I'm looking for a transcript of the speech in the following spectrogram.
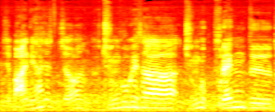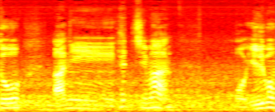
이제 많이 하셨죠. 그 중국 회사, 중국 브랜드도 많이 했지만 뭐 일본,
